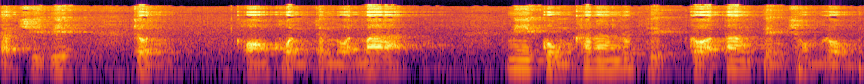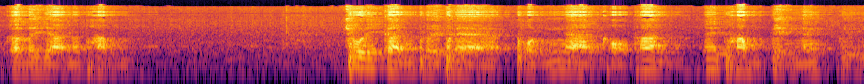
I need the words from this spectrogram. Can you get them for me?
กับชีวิตจน ของคนจำนวนมาก มีกลุ่มคณะลูกศิษย์ก่อตั้งเป็นชมรมกัลยาณธรรม ช่วยกันเผยแผ่ผลงานของท่านได้ทำเป็นหนังสือ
